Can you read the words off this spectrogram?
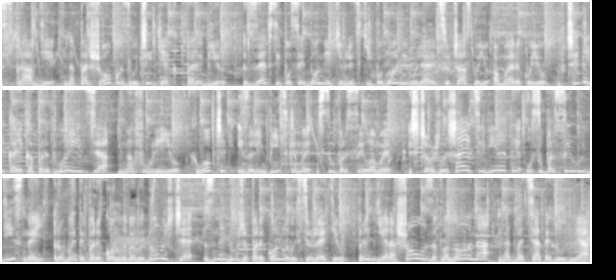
Справді, на перше око звучить як перебір. Зевс і Посейдон, які в людській подобі гуляють сучасною Америкою. Вчителька, яка перетворюється на фурію, хлопчик із олімпійськими суперсилами. Що ж, лишається вірити у суперсилу Дісней, робити переконливе видовище з не дуже переконливих сюжетів. Прем'єра шоу запланована на 20 грудня.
